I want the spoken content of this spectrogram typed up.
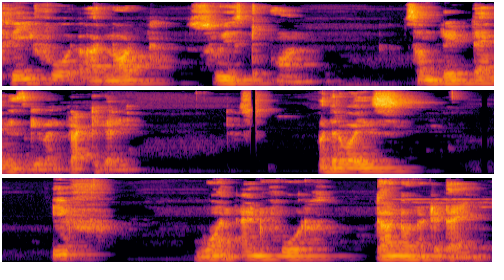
3, 4 are not switched on. Some dead time is given practically. Otherwise, if 1 and 4 turned on at a time,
